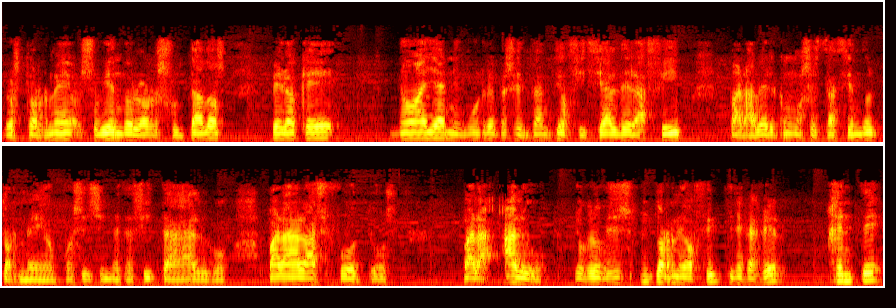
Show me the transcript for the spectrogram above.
los torneos, subiendo los resultados, pero que no haya ningún representante oficial de la FIP para ver cómo se está haciendo el torneo, pues si se necesita algo, para las fotos, para algo. Yo creo que si es un torneo FIP, tiene que haber gente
